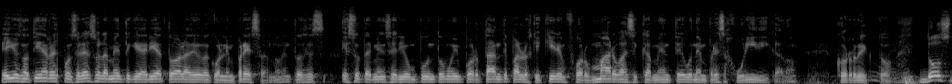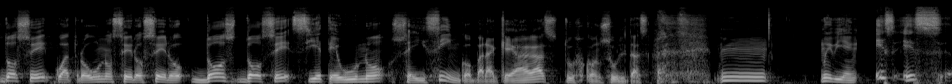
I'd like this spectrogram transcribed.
ellos no tienen responsabilidad, solamente quedaría toda la deuda con la empresa, ¿no? Entonces, eso también sería un punto muy importante para los que quieren formar básicamente una empresa jurídica, ¿no? Correcto. 212-4100, 212-7165 para que hagas tus consultas. Mm, muy bien, es, es,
